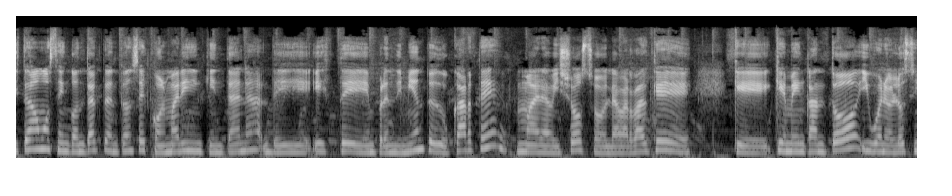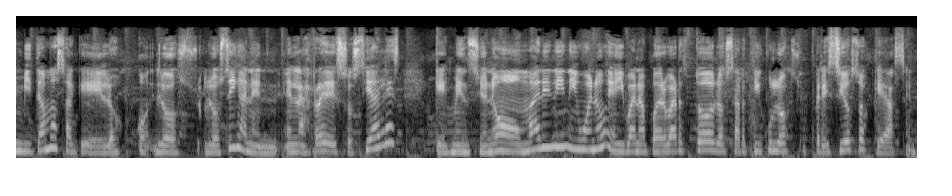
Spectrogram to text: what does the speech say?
Estábamos en contacto entonces con Marin Quintana de este emprendimiento Educarte, maravilloso, la verdad que, que, me encantó y bueno, los invitamos a que los, los, sigan en, en, las redes sociales que mencionó Marilyn y bueno, ahí van a poder ver todos los artículos preciosos que hacen.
